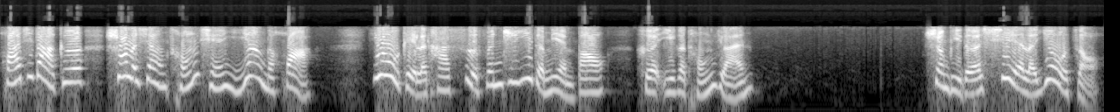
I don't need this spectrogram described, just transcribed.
滑稽大哥说了像从前一样的话，又给了他四分之一的面包和一个铜元。圣彼得谢了，又走。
